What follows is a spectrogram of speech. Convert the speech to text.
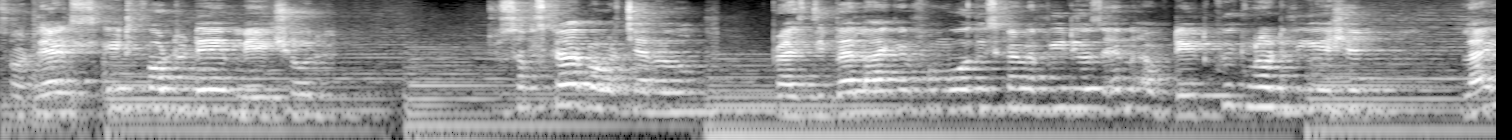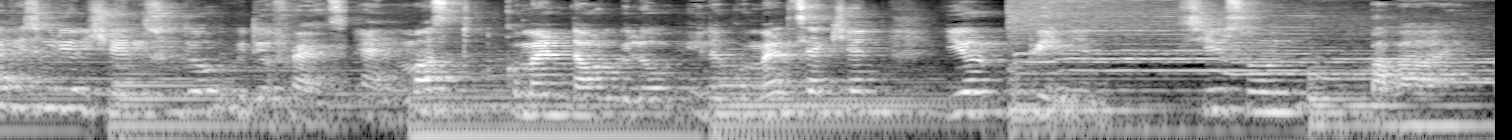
So that's it for today. Make sure to subscribe our channel, press the bell icon for more these kind of videos and update quick notification. Like this video and share this video with your friends and must comment down below in a comment section your opinion. See you soon. Bye bye.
